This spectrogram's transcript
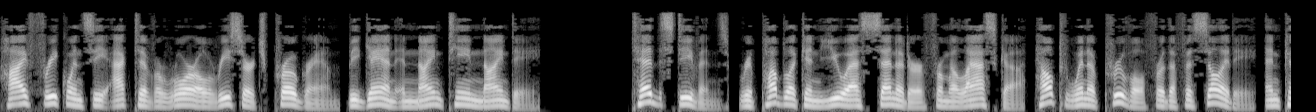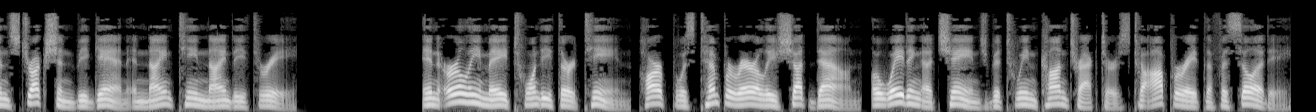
High Frequency Active Auroral Research Program began in 1990. Ted Stevens, Republican U.S. Senator from Alaska, helped win approval for the facility, and construction began in 1993. In early May 2013, HAARP was temporarily shut down, awaiting a change between contractors to operate the facility.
